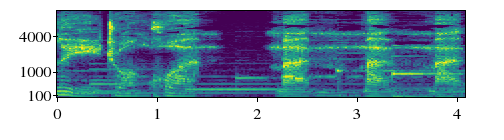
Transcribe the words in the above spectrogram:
泪装欢，满满满。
